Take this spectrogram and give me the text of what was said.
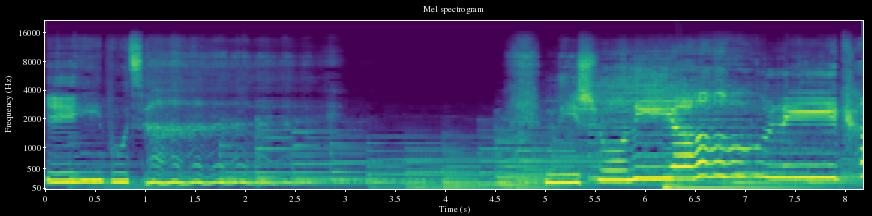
已不在。你说你要离开，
